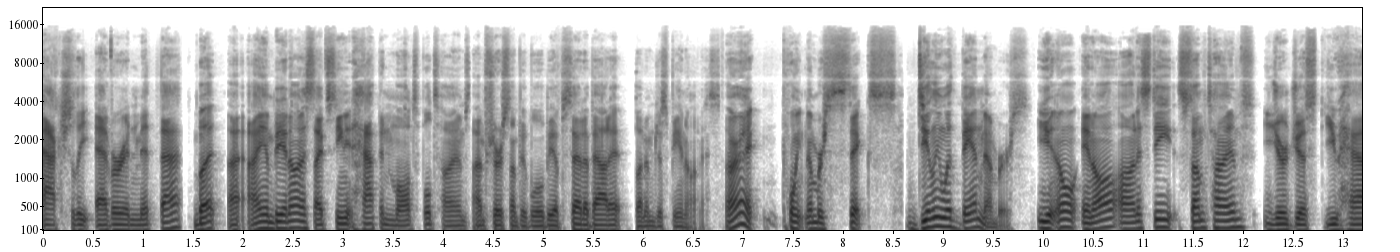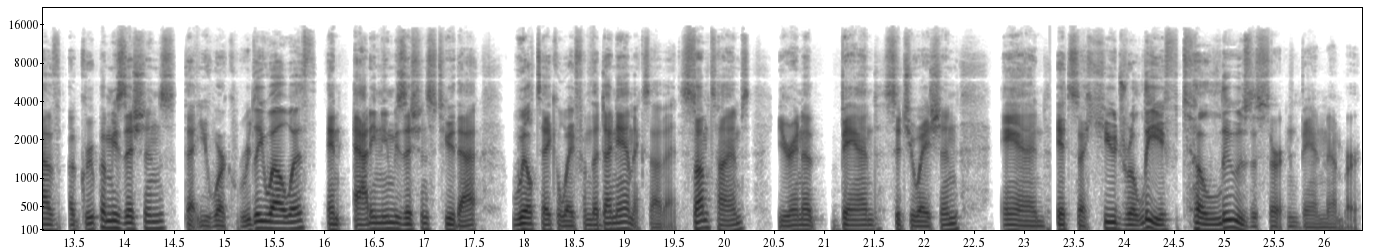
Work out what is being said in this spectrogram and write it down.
actually ever admit that, but I, I, am being honest. I've seen it happen multiple times. I'm sure some people will be upset about it, but I'm just being honest. All right, point number six dealing with band members. You know, in all honesty, sometimes you're just, you have a group of musicians that you work really well with, and adding new musicians to that will take away from the dynamics of it. Sometimes you're in a band situation and it's a huge relief to lose a certain band member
